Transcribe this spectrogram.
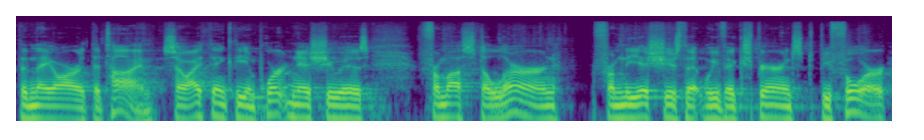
than they are at the time. So I think the important issue is from us to learn from the issues that we've experienced before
